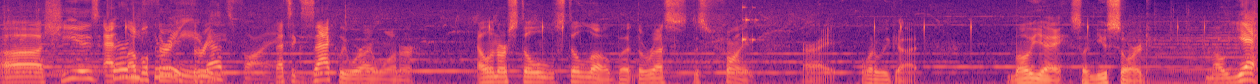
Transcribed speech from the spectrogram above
Uh, she is at level 33. That's fine. That's exactly where I want her. Eleanor's still still low, but the rest is fine. All right, what do we got? Moye, so new sword. yeah,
